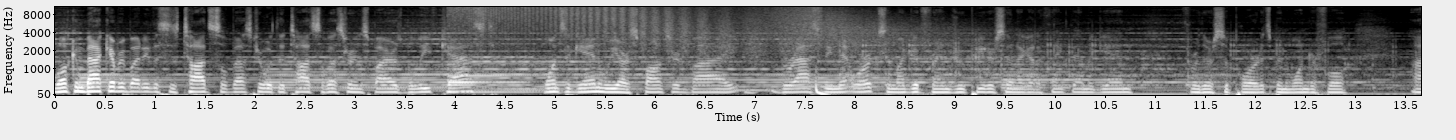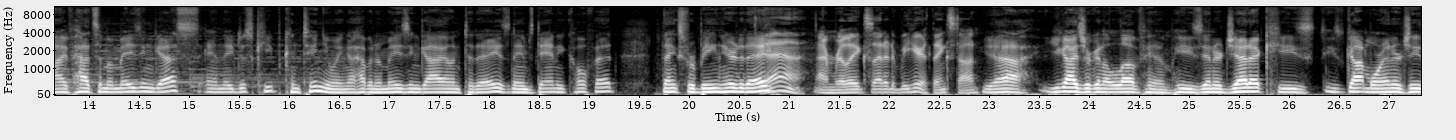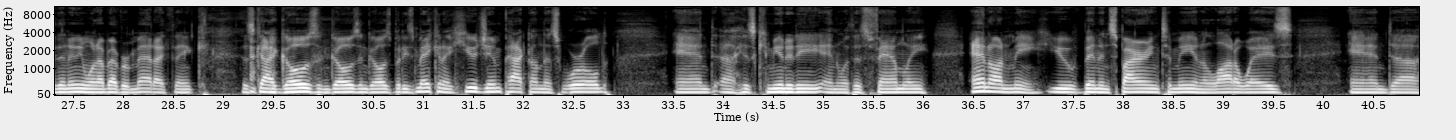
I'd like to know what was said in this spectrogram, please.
Welcome back, everybody. This is Todd Sylvester with the Todd Sylvester Inspires Belief Cast. Once again, we are sponsored by Veracity Networks and my good friend Drew Peterson. I got to thank them again for their support. It's been wonderful. I've had some amazing guests, and they just keep continuing. I have an amazing guy on today. His name's Danny Kofoed. Thanks for being here today. Yeah, I'm really excited to be here. Thanks, Todd. Yeah, you guys are gonna love him. He's energetic. He's he's got more energy than anyone I've ever met. I think this guy goes and goes and goes, but he's making a huge impact on this world and uh, his community and with his family and on me. You've been inspiring to me in a lot of ways, and uh,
